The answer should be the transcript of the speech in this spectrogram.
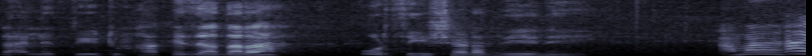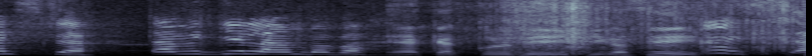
তাহলে তুই একটু ফাঁকে যা দাঁড়া। ওর চিকিৎসাটা দিয়ে নে। আমার আচ্ছা। আমি গেলাম বাবা। এক এক করে দিই ঠিক আছে? আচ্ছা।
